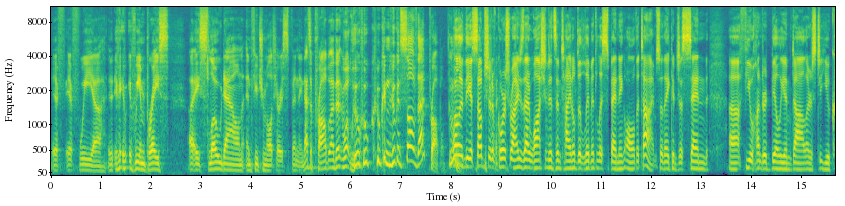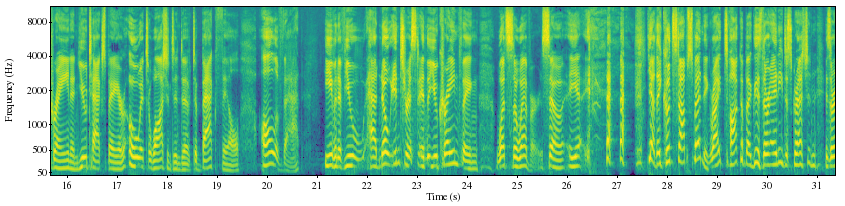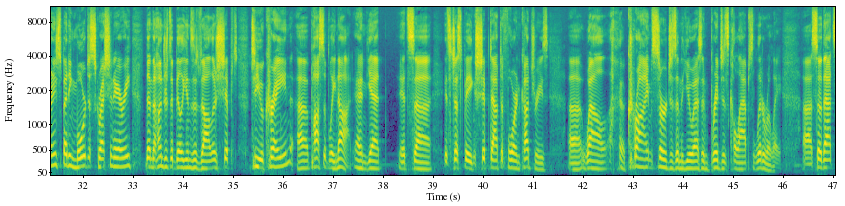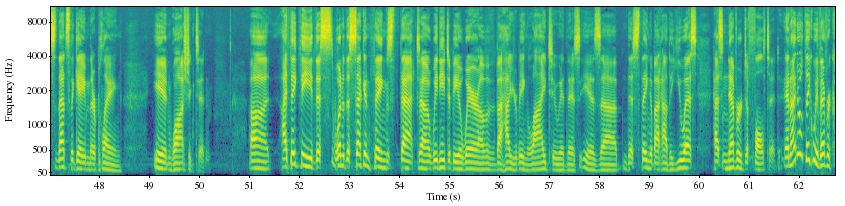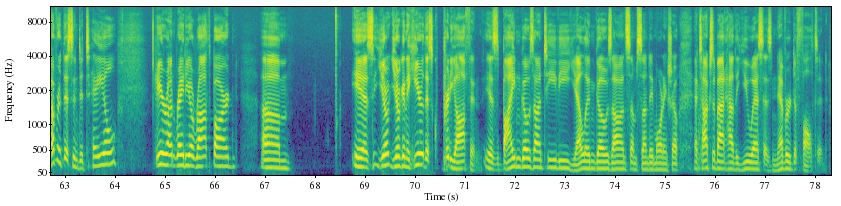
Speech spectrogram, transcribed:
if, if, we, uh, if, if we embrace a slowdown in future military spending. That's a problem. Who, who, who, can, who can solve that problem? Hmm. Well, and the assumption, of course, right, is that Washington's entitled to limitless spending all the time. So they can just send a few hundred billion dollars to Ukraine, and you, taxpayer, owe it to Washington to, to backfill all of that even if you had no interest in the Ukraine thing whatsoever. So, yeah. yeah, they could stop spending, right? Talk about is there any discretion? Is there any spending more discretionary than the hundreds of billions of dollars shipped to Ukraine? Uh, possibly not. And yet, it's uh, it's just being shipped out to foreign countries uh, while crime surges in the U.S. and bridges collapse literally. Uh, so that's that's the game they're playing in Washington. I think the this one of the second things that uh, we need to be aware of about how you're being lied to in this is uh, this thing about how the U.S. has never defaulted, and I don't think we've ever covered this in detail here on Radio Rothbard. Um, is you're you're going to hear this pretty often? Is Biden goes on TV, Yellen goes on some Sunday morning show and talks about how the U.S. has never defaulted.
